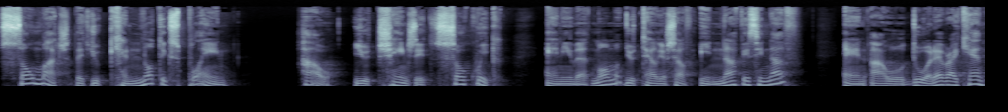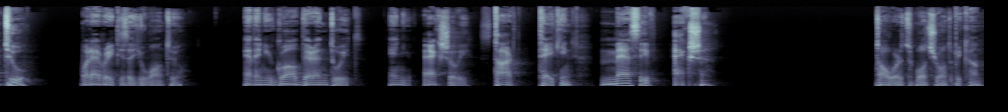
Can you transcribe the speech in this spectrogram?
so much that you cannot explain how you changed it so quick. And in that moment, you tell yourself, enough is enough, and I will do whatever I can to whatever it is that you want to. And then you go out there and do it. And you actually start taking massive action towards what you want to become.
